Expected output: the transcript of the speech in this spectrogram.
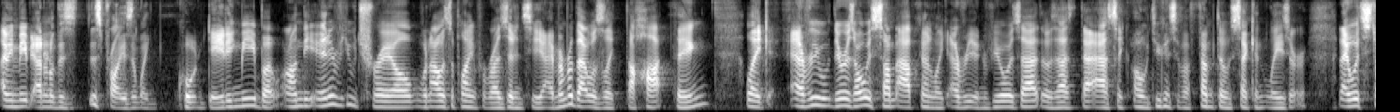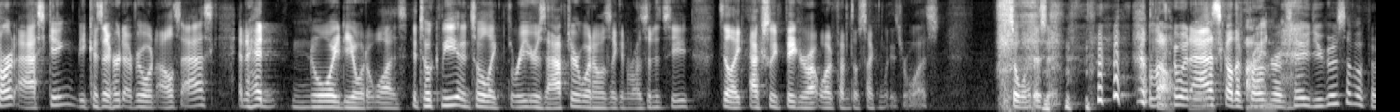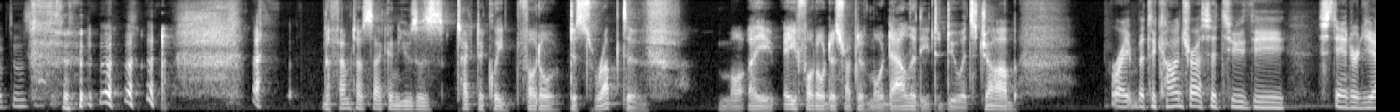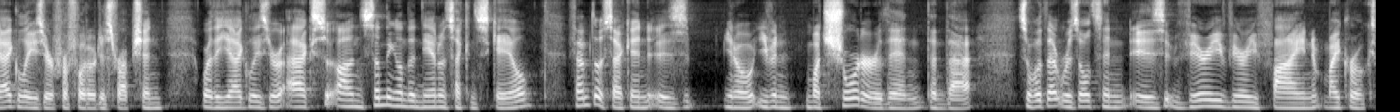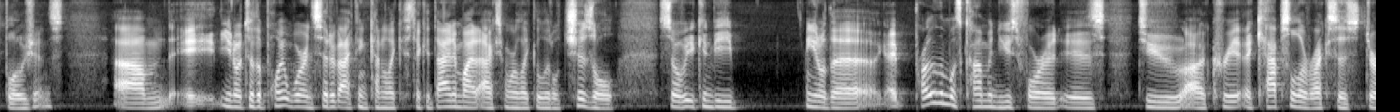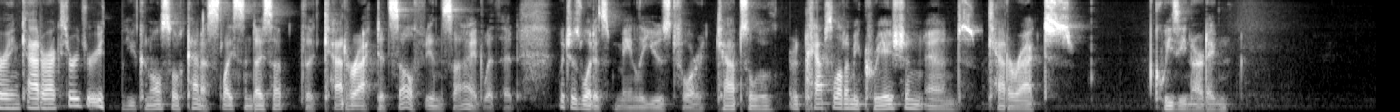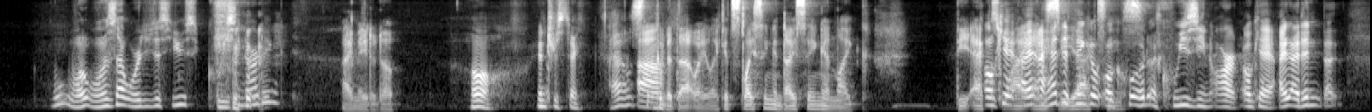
I mean, maybe I don't know. This this probably isn't like quote dating me, but on the interview trail when I was applying for residency, I remember that was like the hot thing. Like every there was always some applicant like every interview I was at that was asked, that asked like, "Oh, do you guys have a femtosecond laser?" And I would start asking because I heard everyone else ask, and I had no idea what it was. It took me until like three years after when I was like in residency to like actually figure out what a femtosecond laser was. So what is it? oh, I would yeah, ask all the programs, "Hey, do you guys have a femtosecond?" the femtosecond uses technically photo disruptive, a, a photo disruptive modality to do its job. Right, but to contrast it to the standard YAG laser for photo disruption, where the YAG laser acts on something on the nanosecond scale, femtosecond is you know even much shorter than than that. So what that results in is very very fine micro explosions um, it, you know, to the point where instead of acting kind of like a stick of dynamite, it acts more like a little chisel. So it can be, you know, the probably the most common use for it is to uh, create a capsulorhexis during cataract surgery. You can also kind of slice and dice up the cataract itself inside with it, which is what it's mainly used for: capsule capsulotomy creation and cataract Cuisinarting. What was that word you just used? Cuisinarting? I made it up. Oh, interesting. I always think um, of it that way. Like it's slicing and dicing and like the X. Okay, y, I, I, had to think axes. of a quote, a Cuisinart. Okay, I, I didn't.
